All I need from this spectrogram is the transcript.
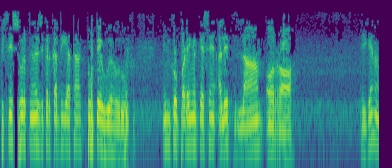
پچھلی صورت میں ذکر کر دیا تھا، ٹوٹے ہوئے حروف. ان کو پڑھیں گے کیسے؟ الف لام اور را. ٹھیک ہے نا؟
